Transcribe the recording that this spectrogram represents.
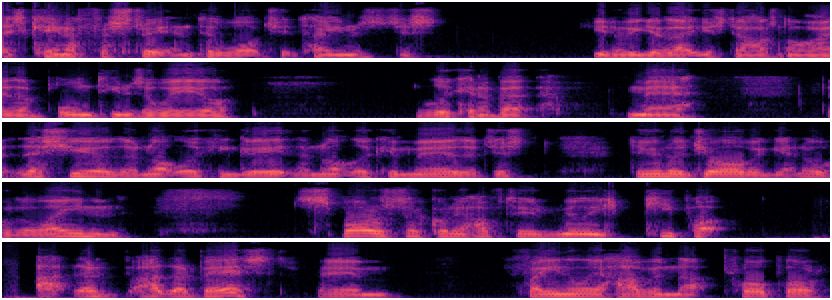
it's kind of frustrating to watch at times. Just you know, you're that used to Arsenal either blowing teams away or looking a bit meh. But this year they're not looking great. They're not looking meh. They're just doing a job and getting over the line. And Spurs are going to have to really keep up at their at their best. Um, finally having that proper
